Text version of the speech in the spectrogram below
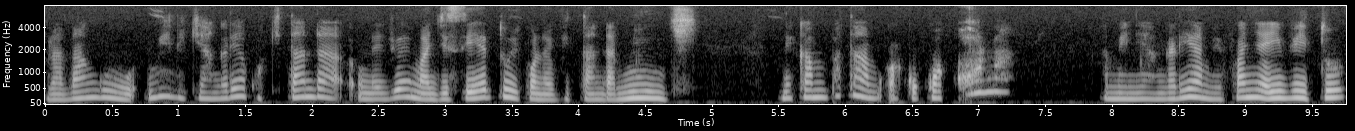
bradhangu mi nikiangalia kwa kitanda, unajua majisi yetu iko na vitanda mingi, nikampata kwa kona, ameniangalia amefanya hivi tu.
